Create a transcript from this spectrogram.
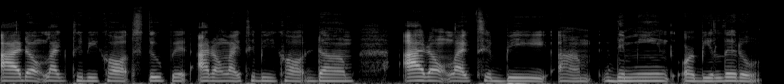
I don't like to be called stupid, I don't like to be called dumb, I don't like to be um, demeaned or belittled,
